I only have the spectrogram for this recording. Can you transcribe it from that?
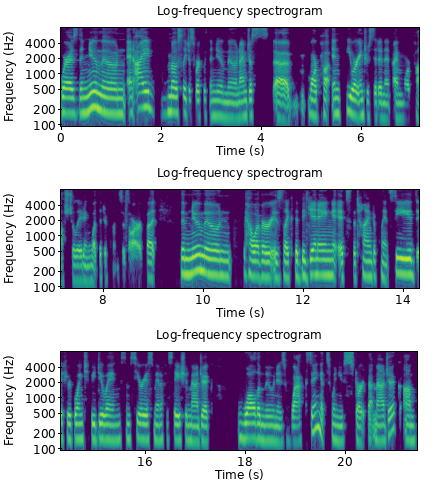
whereas the new moon, and I mostly just work with the new moon. I'm just uh, more, po- if you are interested in it, I'm more postulating what the differences are. But the new moon, however, is like the beginning. It's the time to plant seeds. If you're going to be doing some serious manifestation magic, while the moon is waxing. It's when you start that magic. Um,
